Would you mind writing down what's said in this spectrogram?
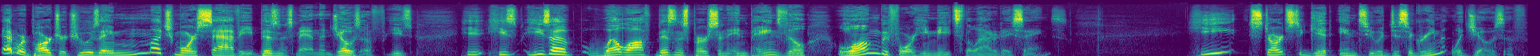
Edward Partridge, who is a much more savvy businessman than Joseph, he's he he's he's a well-off business person in Painesville long before he meets the Latter-day Saints. He starts to get into a disagreement with Joseph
